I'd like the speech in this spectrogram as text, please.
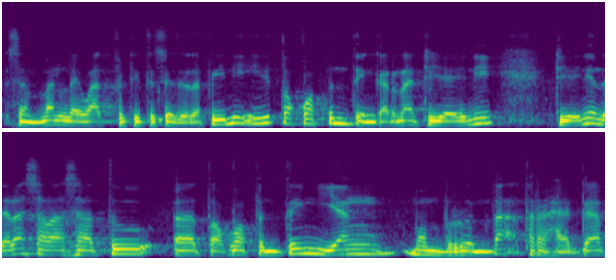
zaman lewat begitu saja. Tapi ini ini tokoh penting karena dia ini dia ini adalah salah satu uh, tokoh penting yang memberontak terhadap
